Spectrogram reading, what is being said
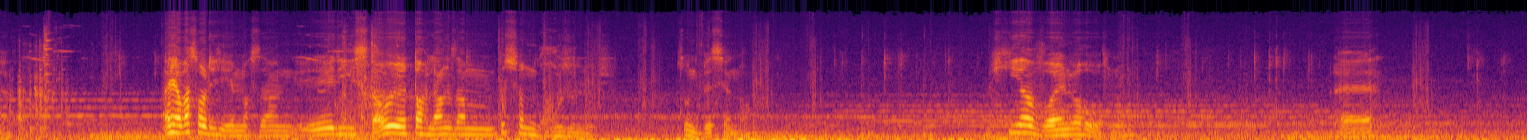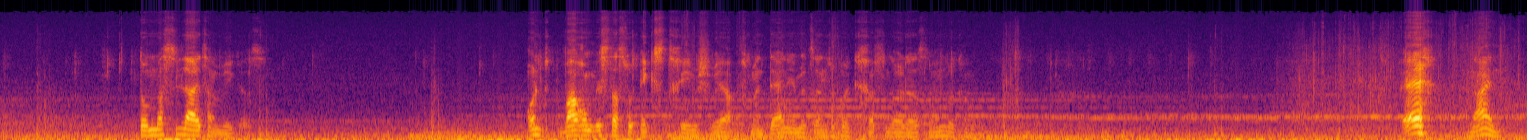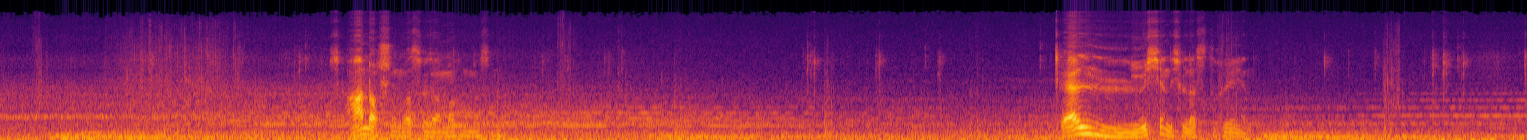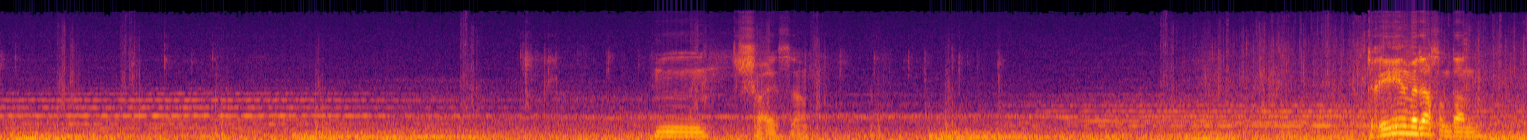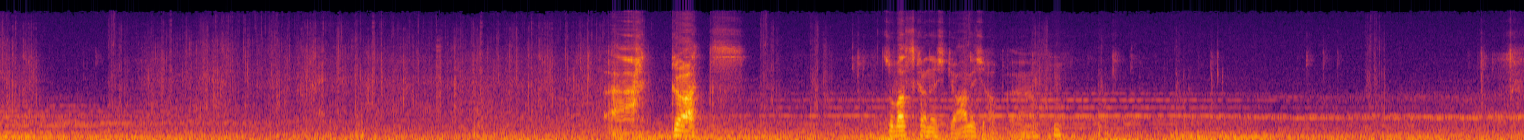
Ah ja, was wollte ich eben noch sagen? Eh, die Story wird doch langsam ein bisschen gruselig. So ein bisschen noch. Hier wollen wir hoch, ne? Äh. Dumm, dass die Leiter im Weg ist. Und warum ist das so extrem schwer? Ich meine, Daniel mit seinen Superkräften sollte das noch hinbekommen. Äh, nein. Ich ahne doch schon, was wir da machen müssen. Hallöchen, ich will das drehen. Hm, scheiße. Drehen wir das und dann... Ach Gott. Sowas kann ich gar nicht ab. Äh. Hm.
